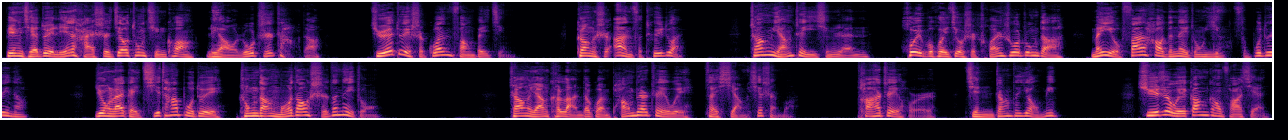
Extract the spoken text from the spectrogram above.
并且对临海市交通情况了如指掌的，绝对是官方背景，更是暗自推断，张扬这一行人会不会就是传说中的没有番号的那种影子部队呢？用来给其他部队充当磨刀石的那种。张扬可懒得管旁边这位在想些什么，他这会儿。紧张的要命，许志伟刚刚发现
